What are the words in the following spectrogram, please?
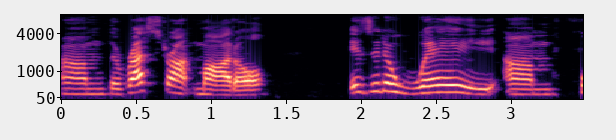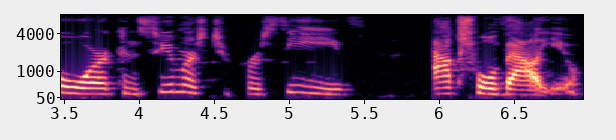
um, the restaurant model, is it a way um, for consumers to perceive actual value?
